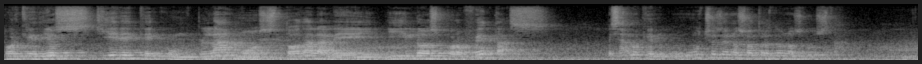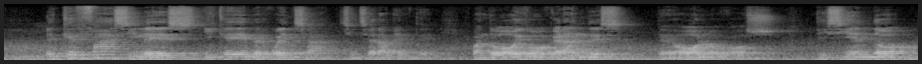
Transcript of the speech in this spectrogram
Porque Dios quiere que cumplamos toda la ley y los profetas. Es algo que muchos de nosotros no nos gusta. Qué fácil es y qué vergüenza, sinceramente, cuando oigo grandes teólogos diciendo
